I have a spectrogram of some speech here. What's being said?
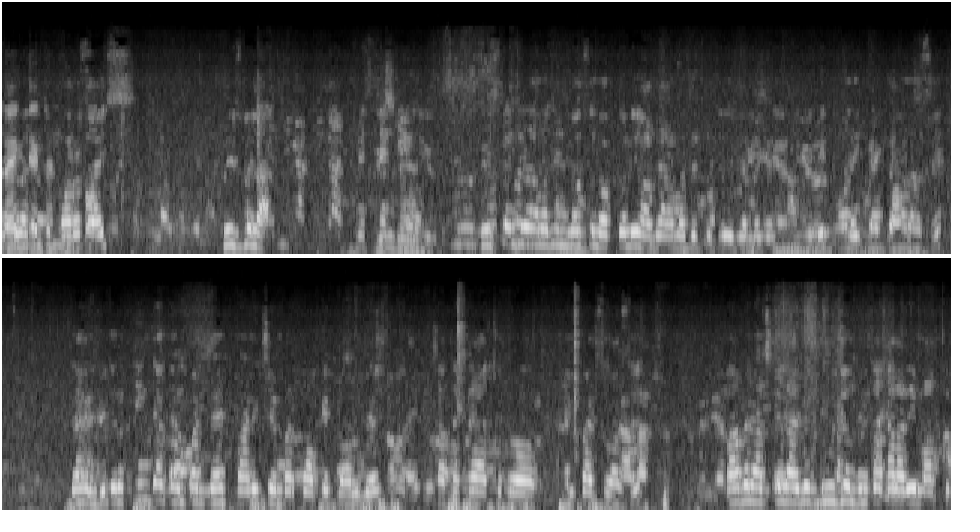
bag দেখেন বড় সাইজ ক্রিসবেলা ক্রিস্টান ডিও ক্রিস্টান আমাদের ইনবক্সে নক করলেই হবে আমাদের প্রতিনিধিদের অনেক ব্যাগ দেখানো আছে। দেখেন ভিতরে তিনটা কম্পার্টমেন্ট পানি চেম্বার পকেট লং বেল সাথে একটা ছোট হ্যান্ডপ্যাডসও আছে। পাবেন আজকে লাগবে দুইজন দুইটা কালারই মাত্র।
